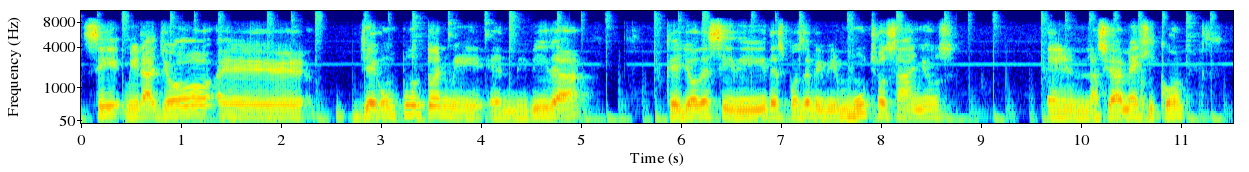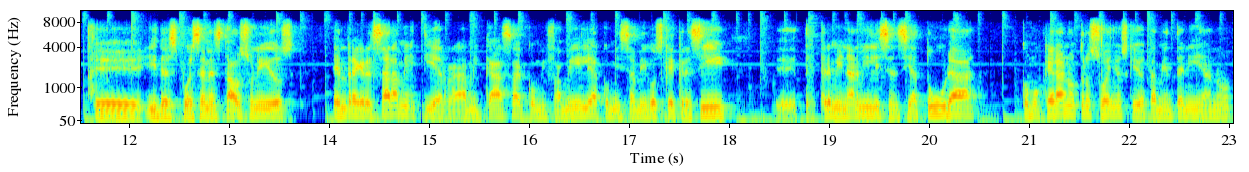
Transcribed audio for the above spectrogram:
Sí, mira, yo eh, llegó un punto en mi, en mi vida que yo decidí, después de vivir muchos años en la Ciudad de México eh, y después en Estados Unidos, en regresar a mi tierra, a mi casa, con mi familia, con mis amigos que crecí, eh, terminar mi licenciatura, como que eran otros sueños que yo también tenía, ¿no?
